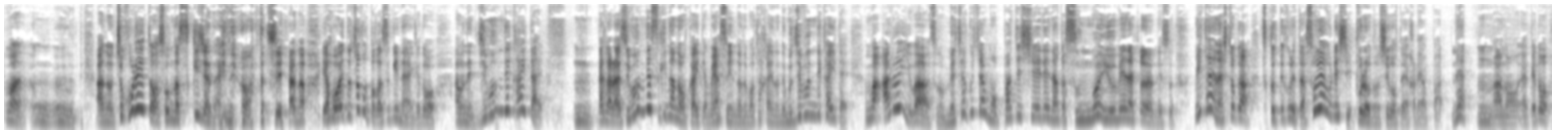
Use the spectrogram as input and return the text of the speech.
まあ、うんうん。あの、チョコレートはそんな好きじゃないのよ、私。あの、いや、ホワイトチョコとか好きなんやけど、あのね、自分で買いたい。うん。だから自分で好きなのを買いたい。安いのでも高いのでも自分で買いたい。まあ、あるいは、その、めちゃくちゃもうパティシエでなんかすんごい有名な人なんです。みたいな人が作ってくれたら、それは嬉しい。プロの仕事やから、やっぱ。ね。うん、あの、やけど、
